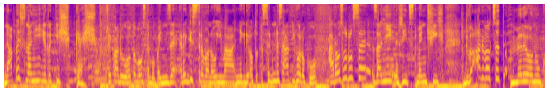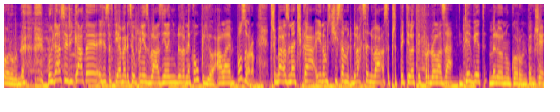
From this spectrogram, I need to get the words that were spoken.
Nápis na ní je totiž cash. Překladu hotovost nebo peníze. Registrovanou jí má někdy od 70. roku a rozhodl se za ní říct menších 22 milionů korun. Možná si říkáte, že se v té Americe úplně zbláznili, nikdo to nekoupí, jo, ale pozor. Třeba značka jenom s číslem 22 se před pěti lety prodala za 9 milionů korun, takže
